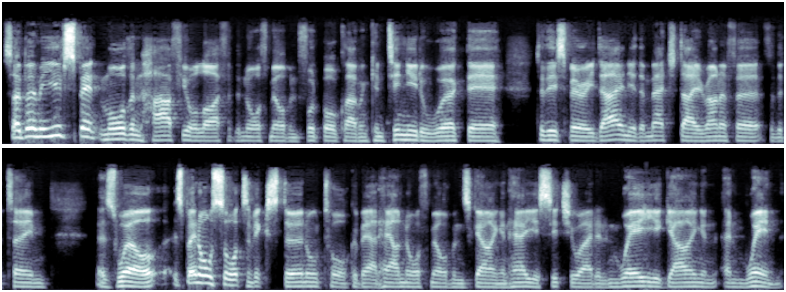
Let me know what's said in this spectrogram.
So, Boomer, you've spent more than half your life at the North Melbourne Football Club and continue to work there to this very day, and you're the match day runner for, for the team as well. There's been all sorts of external talk about how North Melbourne's going and how you're situated and where you're going and, and when.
